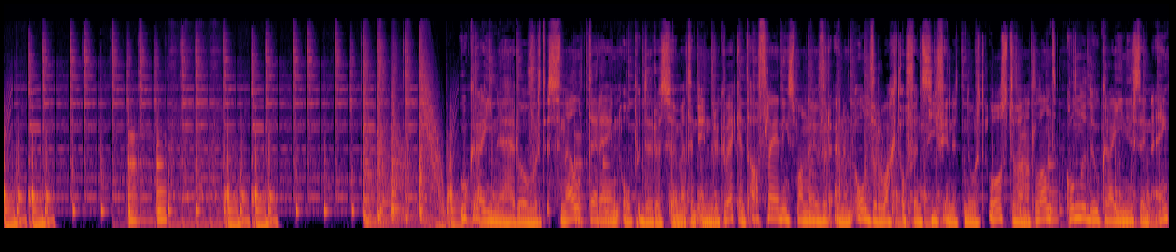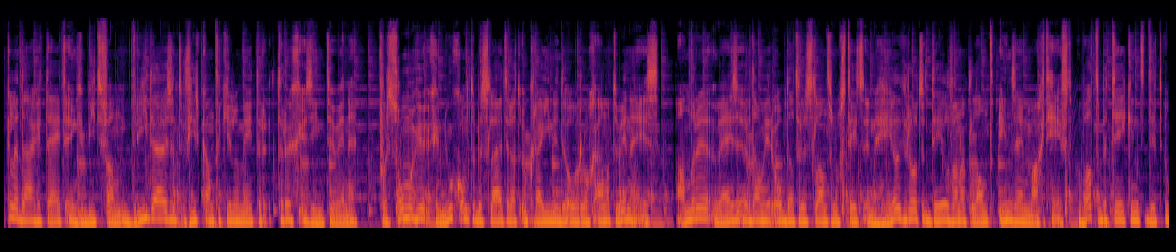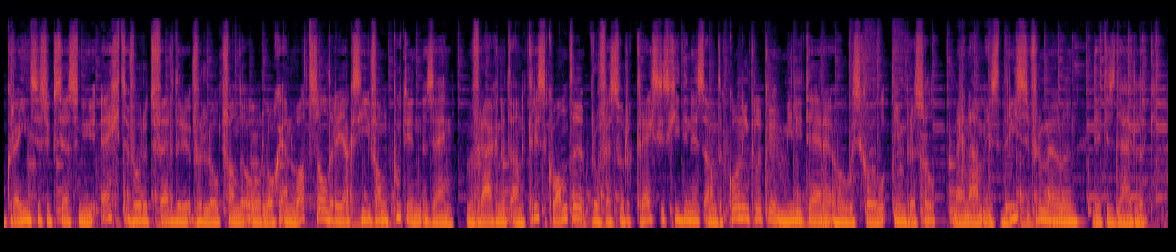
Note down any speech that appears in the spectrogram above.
Thank you. Oekraïne herovert snel terrein op de Russen. Met een indrukwekkend afleidingsmanoeuvre en een onverwacht offensief in het noordoosten van het land konden de Oekraïners in enkele dagen tijd een gebied van 3000 vierkante kilometer terug zien te winnen. Voor sommigen genoeg om te besluiten dat Oekraïne de oorlog aan het winnen is. Anderen wijzen er dan weer op dat Rusland nog steeds een heel groot deel van het land in zijn macht heeft. Wat betekent dit Oekraïnse succes nu echt voor het verdere verloop van de oorlog en wat zal de reactie van Poetin zijn? We vragen het aan Quante, professor krijgsgeschiedenis aan de Koninklijke Militaire Hogeschool in Brussel. Mijn naam is Dries Vermeulen. Dit is duidelijk.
